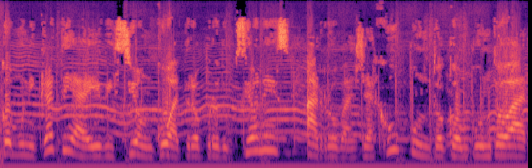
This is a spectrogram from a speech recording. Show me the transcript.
Comunicate a edición 4 producciones arroba yahoo.com.ar.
